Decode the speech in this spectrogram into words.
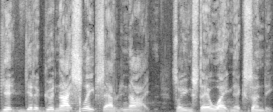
Get, get a good night's sleep Saturday night so you can stay awake next Sunday.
